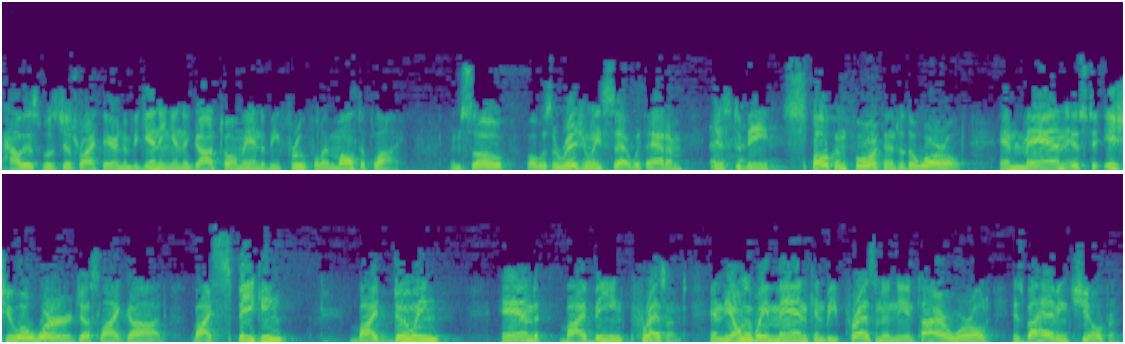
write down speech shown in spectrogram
how this was just right there in the beginning in that God told man to be fruitful and multiply. And so what was originally set with Adam is to be spoken forth into the world. And man is to issue a word, just like God, by speaking, by doing, and by being present. And the only way man can be present in the entire world is by having children.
